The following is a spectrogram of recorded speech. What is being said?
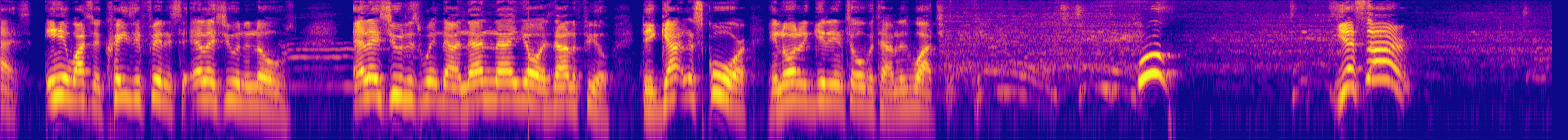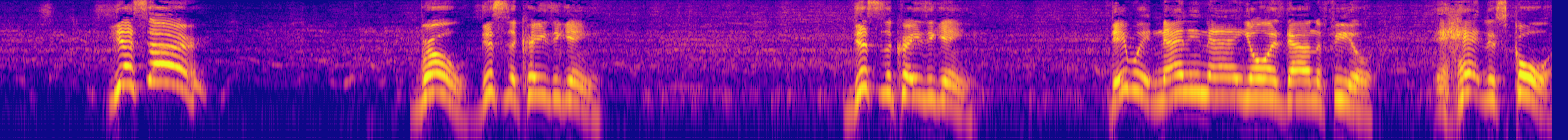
Guys, in here watching a crazy finish to LSU in the Noles. LSU just went down 99 yards down the field. They got the score in order to get into overtime. Let's watch it. Woo! Yes, sir! Yes, sir! Bro, this is a crazy game. This is a crazy game. They went 99 yards down the field and had to score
